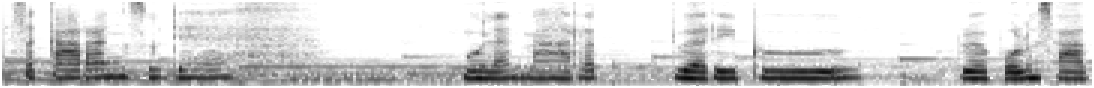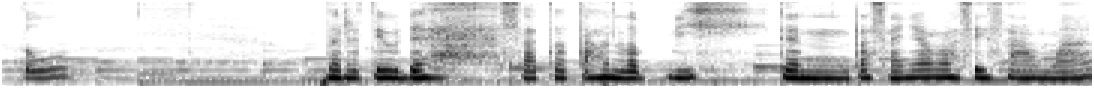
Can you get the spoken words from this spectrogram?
sekarang sudah bulan Maret 2021 berarti udah satu tahun lebih dan rasanya masih sama.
